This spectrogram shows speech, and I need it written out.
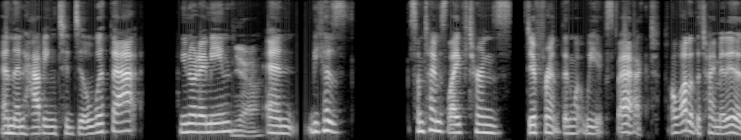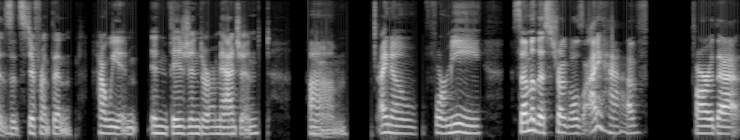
and then having to deal with that you know what i mean? Yeah, and because sometimes life turns different than what we expect. A lot of the time it is. It's different than how we en- envisioned or imagined. Yeah. um i know for me some of the struggles i have are that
